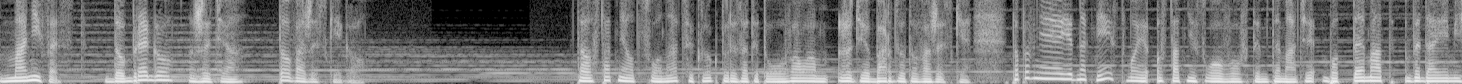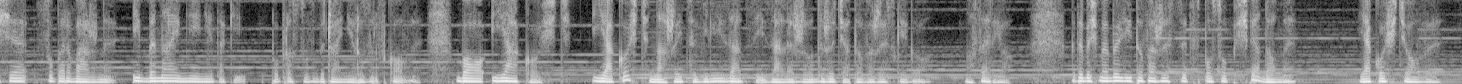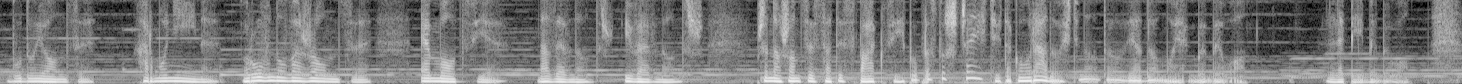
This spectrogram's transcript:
manifest dobrego życia towarzyskiego. Ta ostatnia odsłona cyklu, który zatytułowałam Życie bardzo towarzyskie. To pewnie jednak nie jest moje ostatnie słowo w tym temacie, bo temat wydaje mi się super ważny i bynajmniej nie taki po prostu zwyczajnie rozrywkowy, bo jakość, jakość naszej cywilizacji zależy od życia towarzyskiego. No serio. Gdybyśmy byli towarzyscy w sposób świadomy, jakościowy, budujący, harmonijny, równoważący emocje na zewnątrz i wewnątrz, przynoszący satysfakcję i po prostu szczęście, taką radość, no to wiadomo, jakby było. Lepiej by było.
